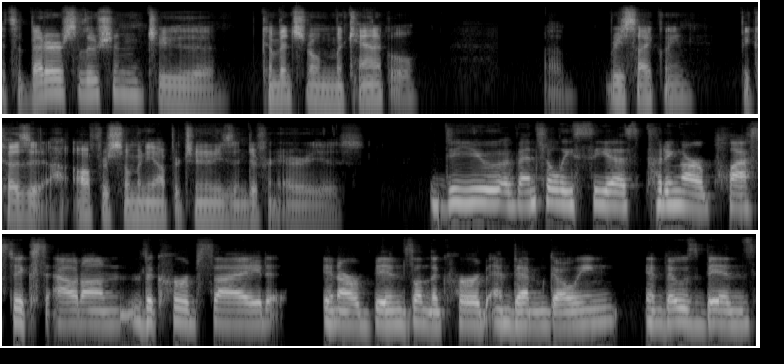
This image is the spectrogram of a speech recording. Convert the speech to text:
it's a better solution to the conventional mechanical uh, recycling because it offers so many opportunities in different areas. Do you eventually see us putting our plastics out on the curbside in our bins on the curb and them going and those bins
